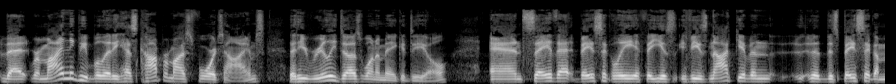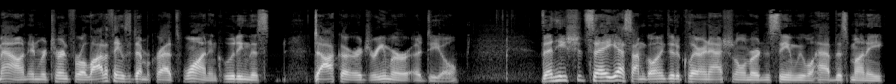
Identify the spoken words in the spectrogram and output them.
that reminding people that he has compromised four times, that he really does want to make a deal, and say that basically if he's if he's not given this basic amount in return for a lot of things the Democrats want, including this DACA or Dreamer uh, deal, then he should say, yes, I'm going to declare a national emergency and we will have this money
